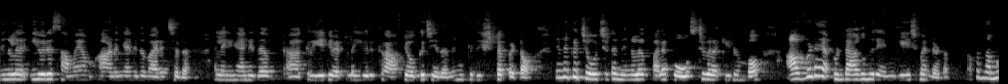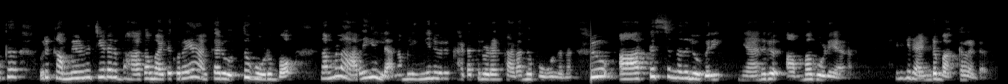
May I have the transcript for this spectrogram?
നിങ്ങൾ ഈ ഒരു സമയം ആണ് ഞാനിത് വരച്ചത്. അല്ലെങ്കിൽ ഞാനിത് ക്രിയേറ്റീവ് ആയിട്ടുള്ള ഈ ഒരു ക്രാഫ്റ്റ് ഒക്കെ ചെയ്തത്. നിങ്ങൾക്ക് ഇത് ഇഷ്ടപ്പെട്ടോ? എന്നൊക്കെ ചോദിച്ചിട്ട് നിങ്ങൾ പല പോസ്റ്റുകളൊക്കെ ഇടുമ്പോൾ അവിടെ ഉണ്ടാകുന്ന ഒരു എൻഗേജ്മെന്റ് ഉണ്ട്. അപ്പം നമുക്ക് ഒരു കമ്മ്യൂണിറ്റിയുടെ ഒരു ഭാഗമായിട്ട് കുറേ ആൾക്കാർ ഒത്തുകൂടുമ്പോൾ നമ്മൾ അറിയില്ല നമ്മൾ ഇങ്ങനെ ഒരു ഘട്ടത്തിലൂടെ കടന്നു പോകുന്നത്. ഒരു ആർട്ടിസ്റ്റ് എന്നതിലുപരി ഞാനൊരു അമ്മ കൂടിയാണ്. എനിക്ക് രണ്ട് മക്കളുണ്ട്.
